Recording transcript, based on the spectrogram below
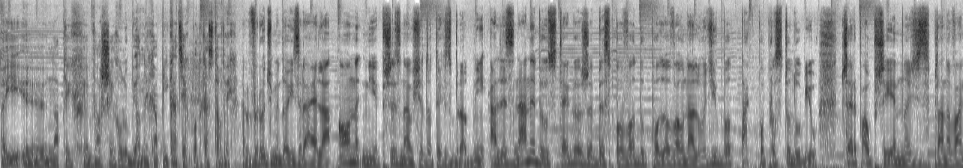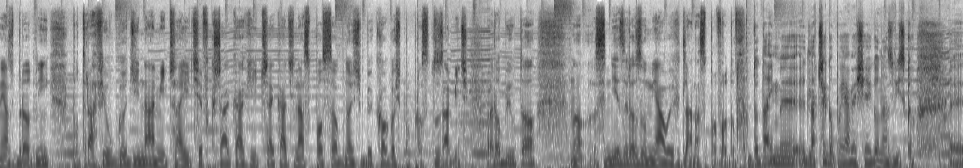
no i y, na tych waszych ulubionych aplikacjach podcastowych. Wróćmy do Izraela. On nie przyznał się do tych zbrodni, ale znany był z tego, że bez powodu polował na ludzi, bo tak po prostu lubił. Czerpał przyjemność z planowania zbrodni, potrafił godzinami czaić się w krzakach i czekać na sposobność, by kogoś po prostu zabić. Robił to no, z niezrozumiałych dla nas powodów. Dodajmy, dlaczego pojawia się jego nazwisko. Y,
